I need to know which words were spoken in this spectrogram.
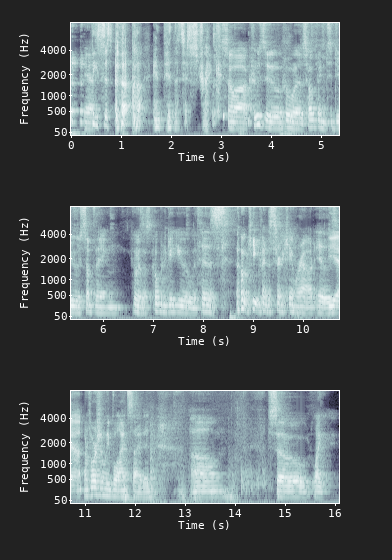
yeah. thesis antithesis strike So uh, Kuzu, who was hoping to do something, who was hoping to get you with his Ogi when his turn came around, is Yeah. unfortunately blindsided. Um, so like,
